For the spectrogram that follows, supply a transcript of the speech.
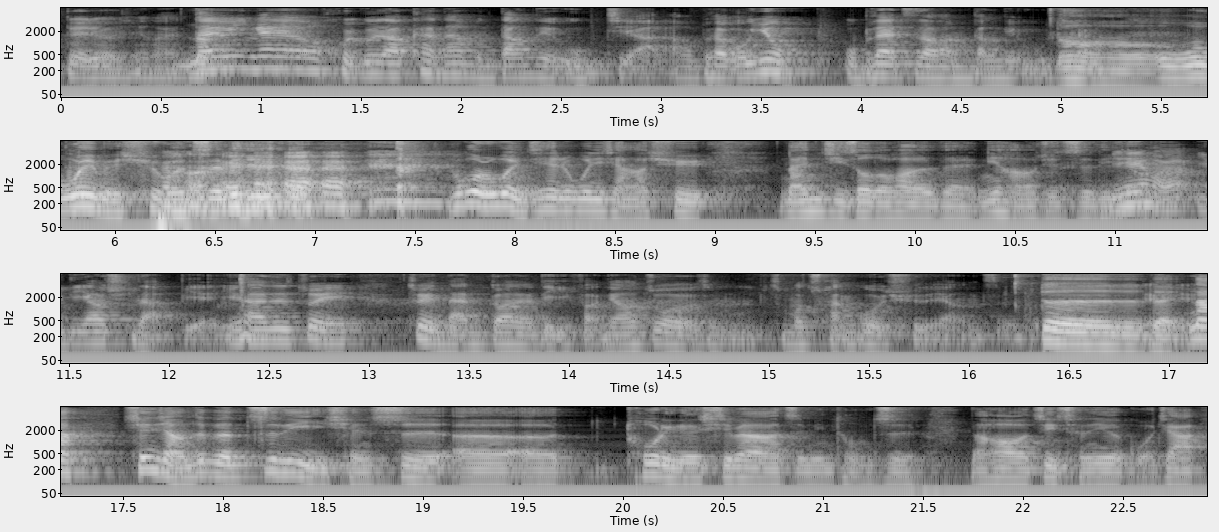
对，六七千块。但应该要回归到看他们当地的物价了。我不太，我因为我不太知道他们当地物价。哦，我我也没去过智利。不过如果你今天如果你想要去南极洲的话，对不对？你好像去智利。你今天好像一定要去那边，因为它是最最南端的地方，你要坐什么什么船过去的样子。对对对对对。那先讲这个智利以前是呃呃脱离了西班牙殖民统治，然后自己成立一个国家。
